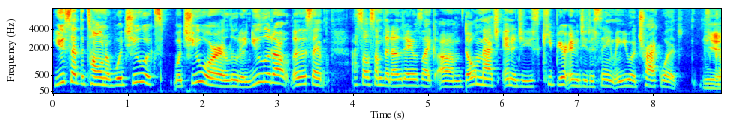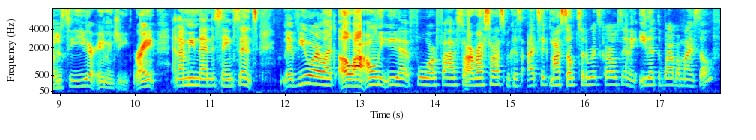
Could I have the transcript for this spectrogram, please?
You set the tone of what you ex- what you are alluding. You lit out. Let's say I saw something the other day. It was like, um, don't match energies. Keep your energy the same, and you attract what Yeah. comes to your energy, right? And I mean that in the same sense. If you are like, oh, I only eat at four or five star restaurants because I take myself to the Ritz Carlton and eat at the bar by myself,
